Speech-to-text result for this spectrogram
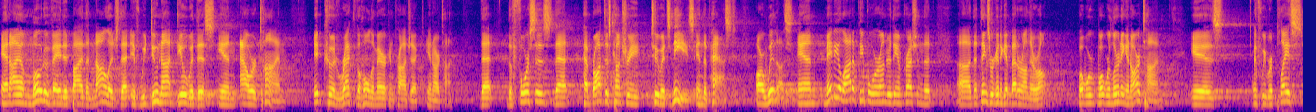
And I am motivated by the knowledge that if we do not deal with this in our time, it could wreck the whole American project in our time. That the forces that have brought this country to its knees in the past are with us. And maybe a lot of people were under the impression that, uh, that things were going to get better on their own. But we're, what we're learning in our time is if we replace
